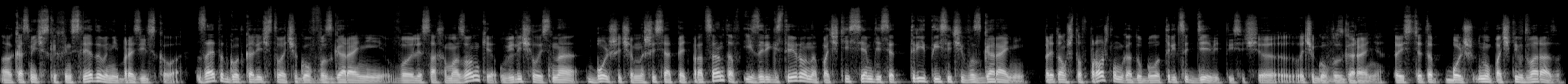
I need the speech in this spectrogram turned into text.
а, космических исследований бразильского, за этот год количество очагов возгораний в лесах Амазонки увеличилось на больше, чем на 65%, и зарегистрировано почти 73 тысячи возгораний. При том, что в прошлом году было 39 тысяч э, очагов возгорания. То есть это больше, ну, почти в два раза.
